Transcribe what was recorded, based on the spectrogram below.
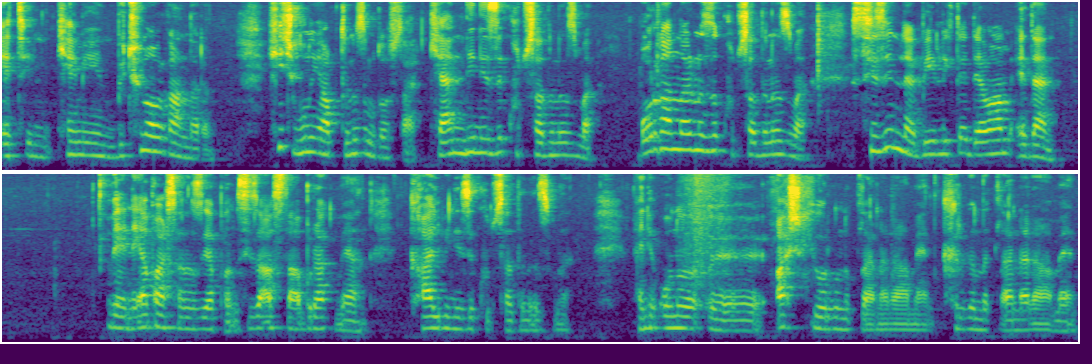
etin, kemiğin, bütün organların hiç bunu yaptınız mı dostlar? Kendinizi kutsadınız mı? Organlarınızı kutsadınız mı? Sizinle birlikte devam eden ve ne yaparsanız yapın sizi asla bırakmayan kalbinizi kutsadınız mı? Hani onu e, aşk yorgunluklarına rağmen, kırgınlıklarına rağmen,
